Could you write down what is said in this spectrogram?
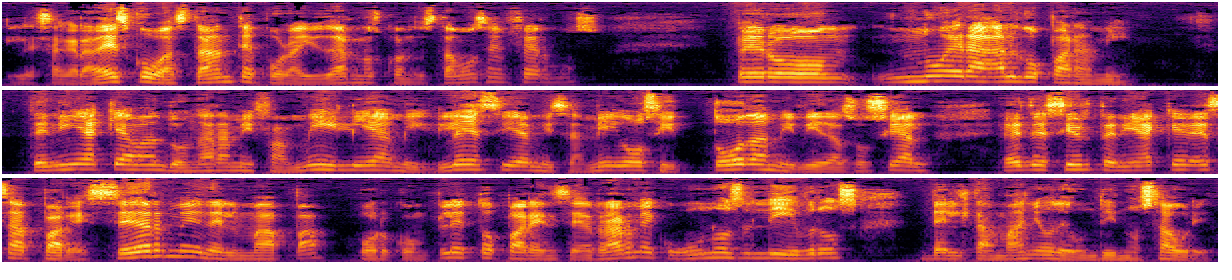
les agradezco bastante por ayudarnos cuando estamos enfermos, pero no era algo para mí. Tenía que abandonar a mi familia, mi iglesia, mis amigos y toda mi vida social. Es decir, tenía que desaparecerme del mapa por completo para encerrarme con unos libros del tamaño de un dinosaurio.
